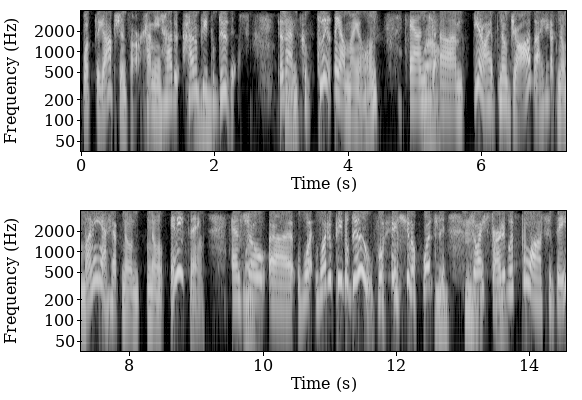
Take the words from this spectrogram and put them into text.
what the options are. I mean, how do how do mm-hmm. people do this? Because I'm completely on my own. And wow. um, you know, I have no job, I have no money, I have no no anything. And wow. so, uh, what what do people do? you know, what's it? Hmm. so I started with philosophy,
